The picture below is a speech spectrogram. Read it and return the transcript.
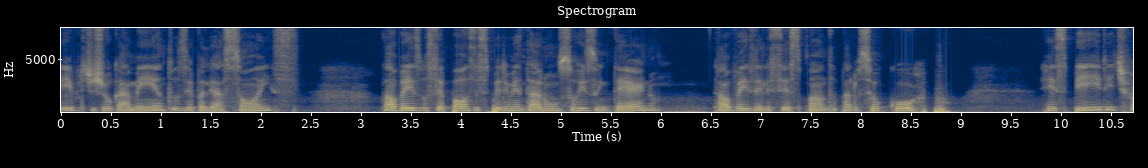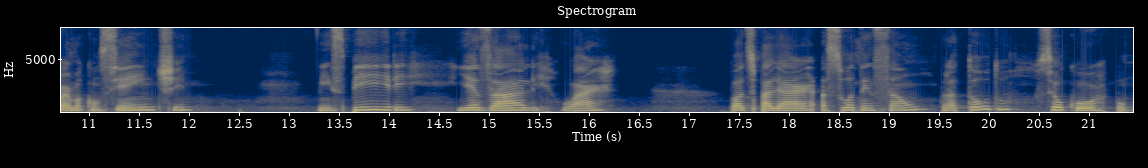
livre de julgamentos e avaliações. Talvez você possa experimentar um sorriso interno Talvez ele se expanda para o seu corpo. Respire de forma consciente. Inspire e exale o ar. Pode espalhar a sua atenção para todo o seu corpo.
